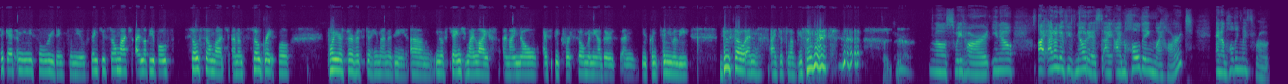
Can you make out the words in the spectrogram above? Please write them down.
to get a mini soul reading from you. Thank you so much. I love you both. so, so much. And I'm so grateful for your service to humanity. Um, you have changed my life. And I know I speak for so many others, and you continually do so. And I just love you so much. Oh, sweetheart. You know, I, I don't know if you've noticed, I, I'm holding my heart and I'm holding my throat.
